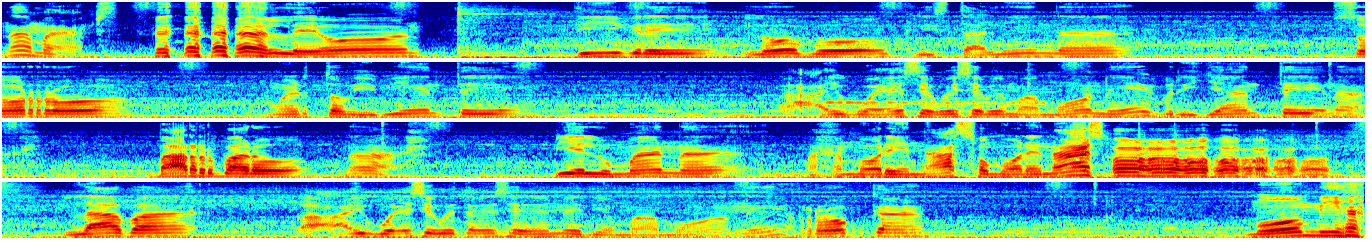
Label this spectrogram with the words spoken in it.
Nada más. León. Tigre. Lobo. Cristalina. Zorro. Muerto viviente. Ay, güey, ese güey se ve mamón, ¿eh? Brillante. Nah. Bárbaro. Nah. Piel humana. Ah, Morenazo, morenazo. Lava. Ay, güey, ese güey también se ve medio mamón, ¿eh? Roca. Momia.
